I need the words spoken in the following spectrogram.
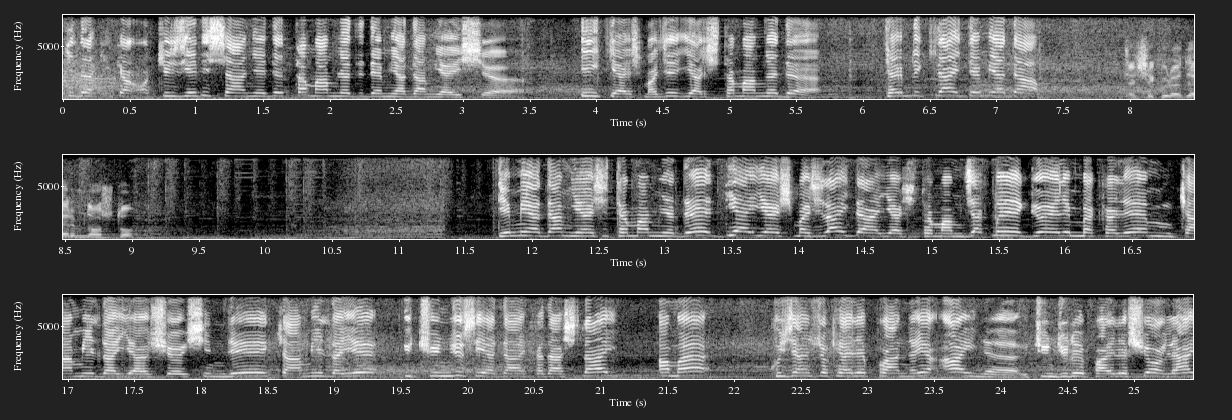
2 dakika 37 saniyede tamamladı Demi Adam yarışı. İlk yarışmacı yarışı tamamladı. Tebrikler Demi Adam. Teşekkür ederim dostum. Demi Adam yarışı tamamladı. Diğer yarışmacılar da yarışı tamamlayacak mı? Görelim bakalım. Kamil dayı yarışıyor şimdi. Kamil dayı 3. sırada arkadaşlar. Ama Kuzen Joker'le puanları aynı. Üçüncülüğü paylaşıyorlar.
